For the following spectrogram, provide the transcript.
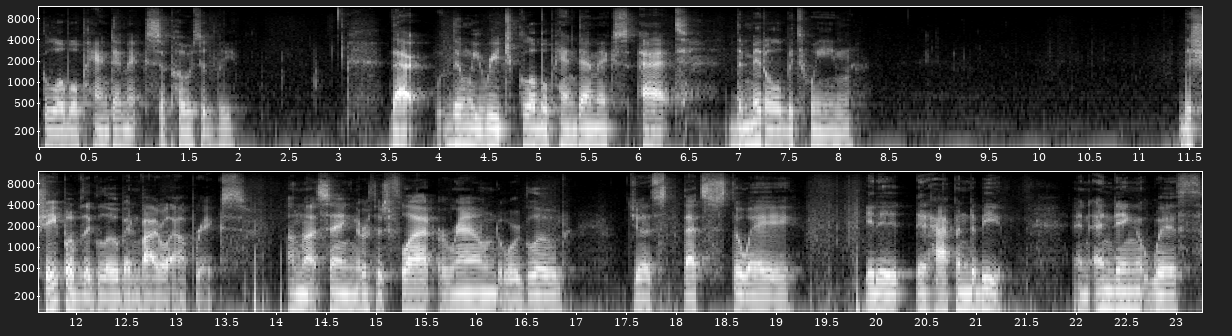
global pandemic supposedly that then we reach global pandemics at the middle between the shape of the globe and viral outbreaks. I'm not saying the earth is flat or round or globe, just that's the way it, it, it happened to be. And ending with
